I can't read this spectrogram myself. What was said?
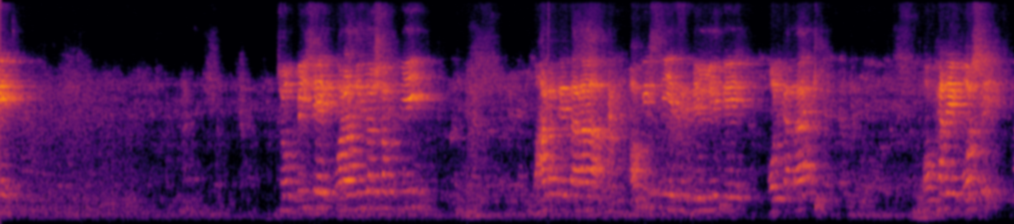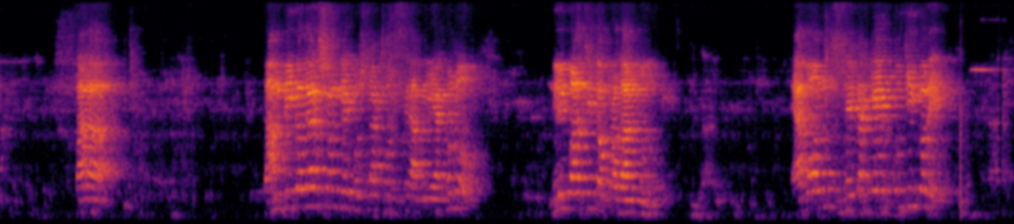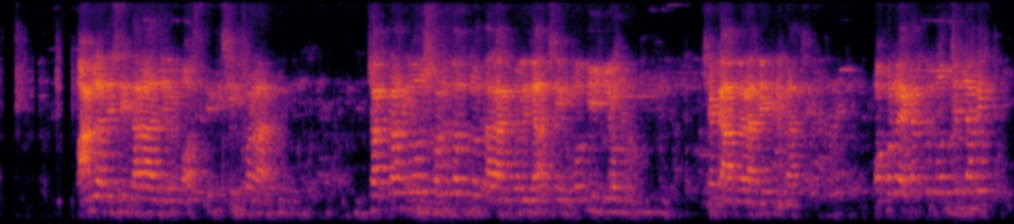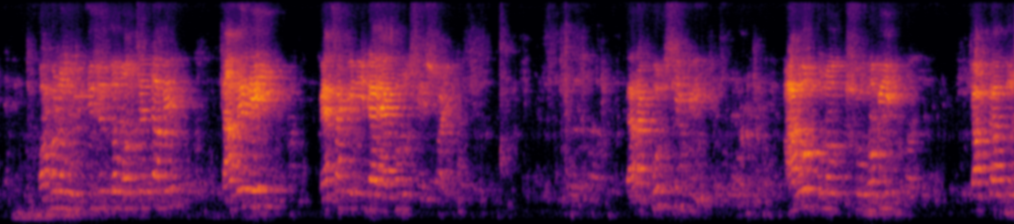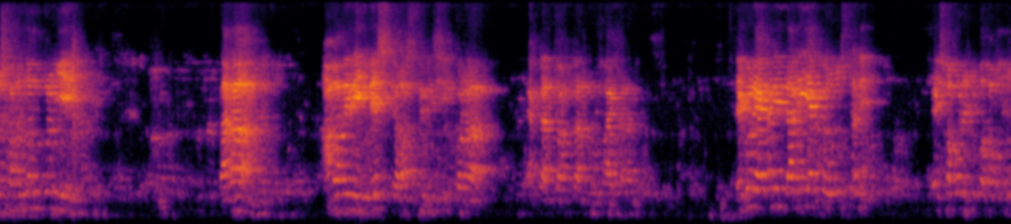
চব্বিশের পরাজিত শক্তি ভারতে তারা অফিস নিয়েছে দিল্লিতে, কলকাতায়। ওখানে বসে তারা দাম্ভিকতার সঙ্গে ঘোষণা করছে, আমি এখনও নির্বাচিত প্রধানমন্ত্রী এবং সেটাকে পুঁজি করে বাংলাদেশে তারা যে অস্থিতিশীল করার চক্রান্ত ষড়যন্ত্র তারা করে যাচ্ছে প্রতিনিয়ত সেটা আপনারা দেখতে পাচ্ছেন। কখনো একাত্তর মঞ্চের নামে কখনো মুক্তিযুদ্ধ মঞ্চের নামে তাদের এই তারা খুব শীঘ্রই আরও কোন সুগভীর চক্রান্ত ষড়যন্ত্র নিয়ে তারা আমাদের এই দেশকে অস্থিতিশীল করা একটা চক্রান্ত পায়খানা। দেখুন এখানে দাঁড়িয়ে একটা অনুষ্ঠানে এই সকল একটু কথা বলতে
